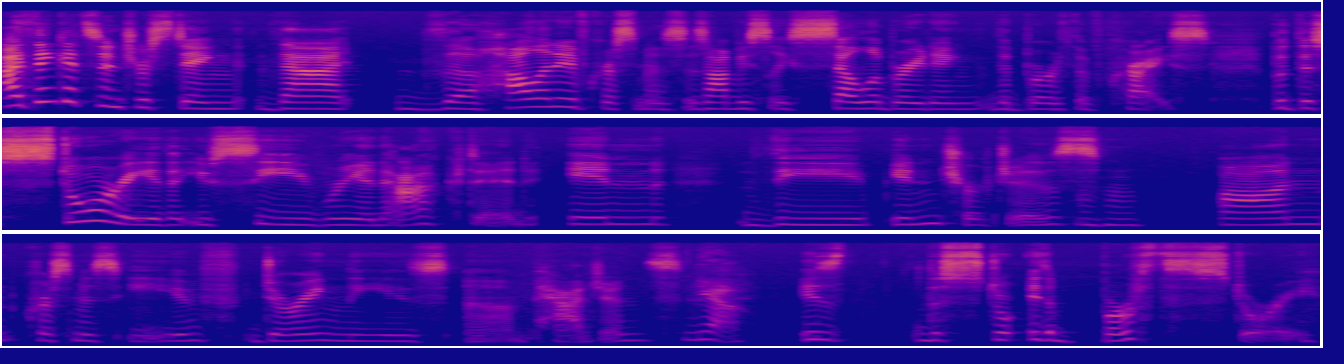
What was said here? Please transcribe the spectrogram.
I think it's interesting that the holiday of Christmas is obviously celebrating the birth of Christ, but the story that you see reenacted in the in churches on Christmas Eve during these um, pageants Yeah. is the story is a birth story.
